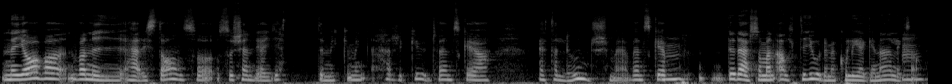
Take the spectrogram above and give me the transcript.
När jag var, var ny här i stan så, så kände jag jättemycket, men herregud, vem ska jag... äta lunch med? Vem ska jag... Mm. Det där som man alltid gjorde med kollegorna liksom.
